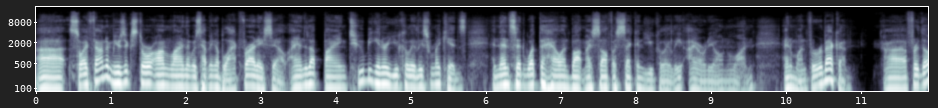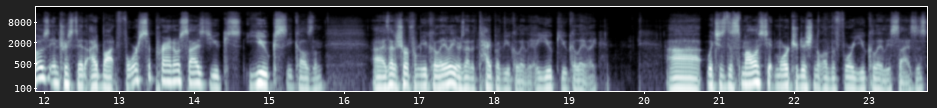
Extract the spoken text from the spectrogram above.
Uh, so I found a music store online that was having a Black Friday sale. I ended up buying two beginner ukuleles for my kids and then said, What the hell, and bought myself a second ukulele. I already own one, and one for Rebecca. Uh, for those interested, I bought four soprano sized ukes, ukes, he calls them. Uh, is that a short form ukulele or is that a type of ukulele? A uke ukulele uh, which is the smallest yet more traditional of the four ukulele sizes.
